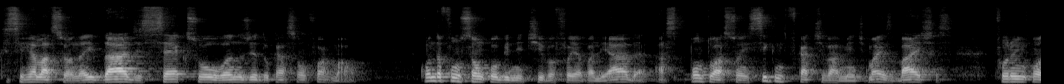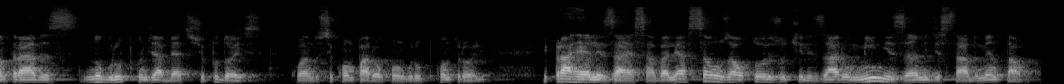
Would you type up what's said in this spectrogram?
que se relaciona a idade, sexo ou anos de educação formal. Quando a função cognitiva foi avaliada, as pontuações significativamente mais baixas foram encontradas no grupo com diabetes tipo 2, quando se comparou com o grupo controle. E para realizar essa avaliação, os autores utilizaram o mini exame de estado mental.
